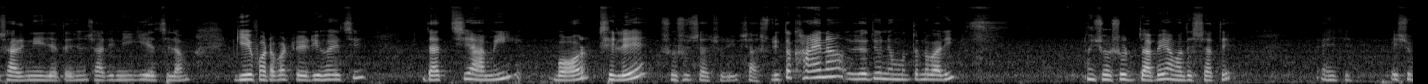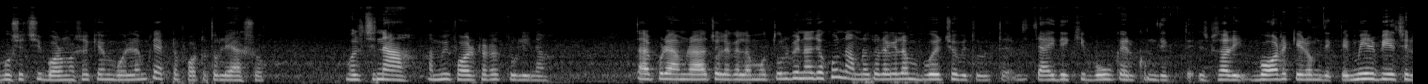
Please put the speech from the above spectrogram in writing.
শাড়ি নিয়ে যেতে। জন্য শাড়ি নিয়ে গিয়েছিলাম। গিয়ে ফটাফট রেডি হয়েছি। যাচ্ছি আমি, বর, ছেলে, শ্বশুর, শাশুড়ি। শাশুড়ি তো খায় না, যদিও নেমন্তন্ন বাড়ি। শ্বশুর যাবে আমাদের সাথে। এই যে, এসে বসেছি। বড়মশাইকে আমি বললাম কি, একটা ফটো তুলে আসো। বলছি, না, আমি ফটোটা তুলি না। তারপরে আমরা চলে গেলাম, ও তুলবে না যখন, আমরা চলে গেলাম বউয়ের ছবি তুলতে। চাই দেখি বউ কীরকম দেখতে সরি বর কীরকম দেখতে, মেয়ের বিয়ে ছিল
